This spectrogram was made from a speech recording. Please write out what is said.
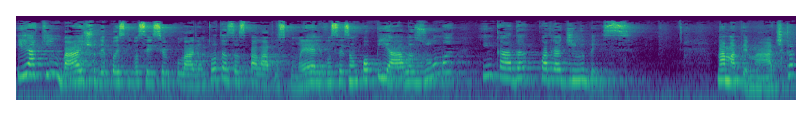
E aqui embaixo, depois que vocês circularam todas as palavras com L, vocês vão copiá-las uma em cada quadradinho desse. Na matemática,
